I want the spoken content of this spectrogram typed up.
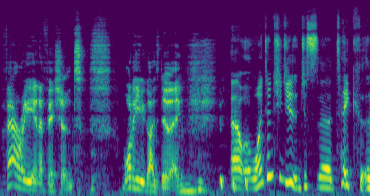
very inefficient. What are you guys doing? Uh, why don't you ju- just uh, take uh,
